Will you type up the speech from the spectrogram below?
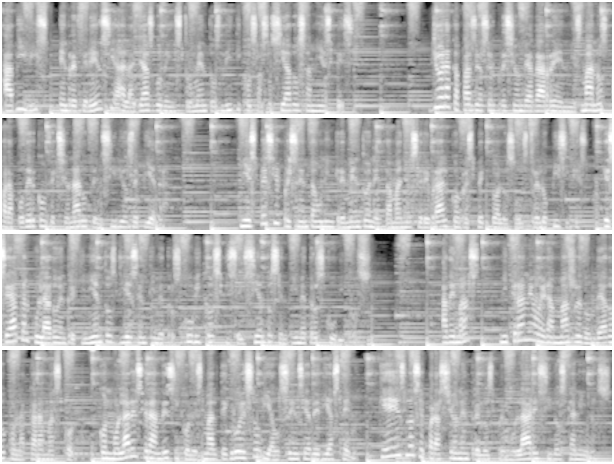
habilis en referencia al hallazgo de instrumentos líticos asociados a mi especie. Yo era capaz de hacer presión de agarre en mis manos para poder confeccionar utensilios de piedra. Mi especie presenta un incremento en el tamaño cerebral con respecto a los australopithecus, que se ha calculado entre 510 centímetros cúbicos y 600 centímetros cúbicos. Además, mi cráneo era más redondeado con la cara más corta, con molares grandes y con esmalte grueso y ausencia de diastema, que es la separación entre los premolares y los caninos.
